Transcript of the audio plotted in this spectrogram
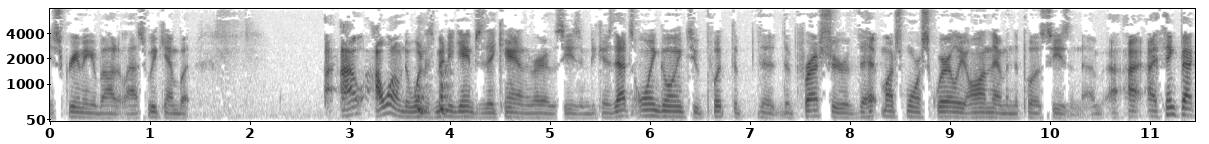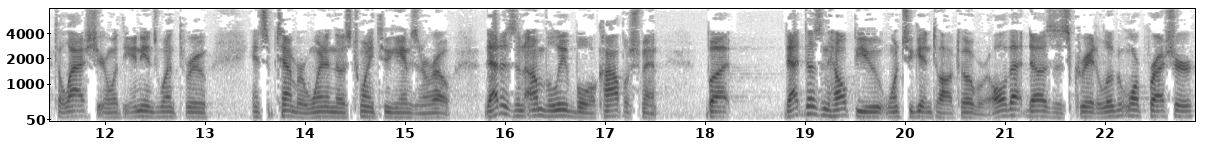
screaming about it last weekend. But I, I, want them to win as many games as they can in the regular season because that's only going to put the, the, the pressure that much more squarely on them in the postseason. I, I think back to last year and what the Indians went through in September, winning those 22 games in a row. That is an unbelievable accomplishment, but that doesn't help you once you get into October. All that does is create a little bit more pressure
